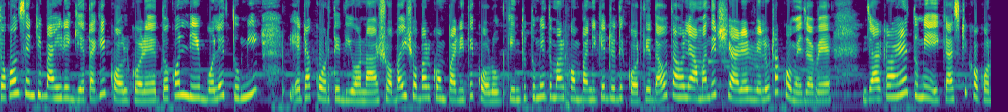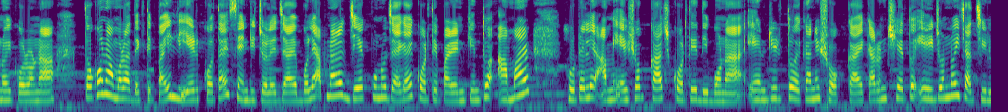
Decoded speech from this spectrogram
তখন সেন্টি বাহিরে গিয়ে তাকে কল করে। তখন লি বলে, তুমি এটা করতে দিও না, সবাই সবার কোম্পানিতে করুক, কিন্তু তুমি তোমার কোম্পানিকে যদি করতে দাও, তাহলে আমাদের শেয়ারের ভ্যালুটা কমে যাবে, যার কারণে তুমি এই কাজটি কখনোই করো না। তখন আমরা দেখতে পাই, লিয়ের কথায় সেন্টি চলে যায়, বলে, আপনারা যে কোনো জায়গায় করতে পারেন, কিন্তু আমার হোটেলে আমি এসব কাজ করতে দিব না। এন্ট্রির তো এখানে শখ কায় কারণ সে তো এই জন্যই চাচ্ছিল,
